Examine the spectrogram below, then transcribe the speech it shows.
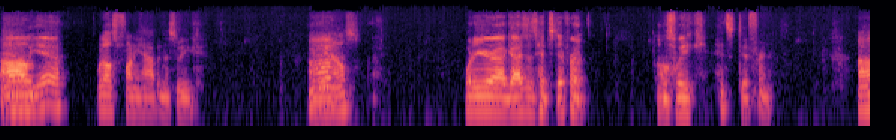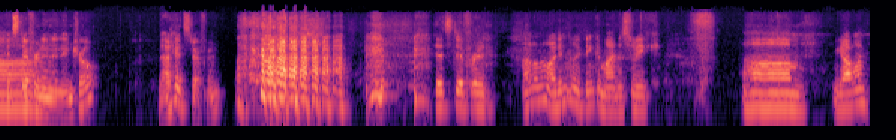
Hell Um, yeah. What else funny happened this week? Uh, Anything else? What are your uh, guys' hits different Oh, this week? it's different. Uh, It's different in an intro. That hits different. It's different. I don't know. I didn't really think of mine this week. Um, you got one?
